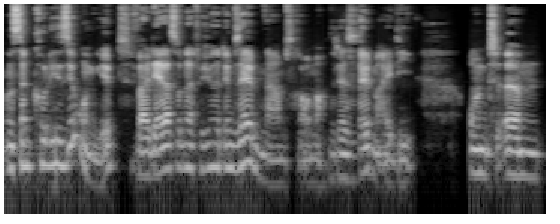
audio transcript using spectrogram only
und es dann Kollisionen gibt, weil der das natürlich unter demselben Namensraum macht, mit derselben ID. Und ähm,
